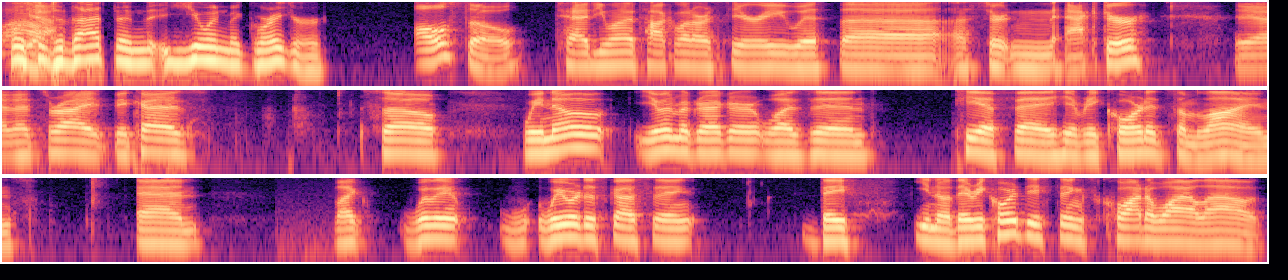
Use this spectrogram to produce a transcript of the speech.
Closer Yeah. to that than Ewan McGregor. also, Ted, you want to talk about our theory with uh, a certain actor? Yeah, that's right. Because so we know Ewan McGregor was in TFA. He recorded some lines, and like William, we were discussing, they you know, they record these things quite a while out.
